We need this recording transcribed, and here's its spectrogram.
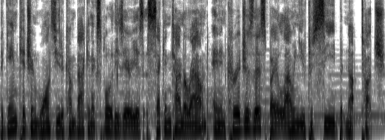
The Game Kitchen wants you to come back and explore these areas a second time around and encourages this by allowing you to see but not touch.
